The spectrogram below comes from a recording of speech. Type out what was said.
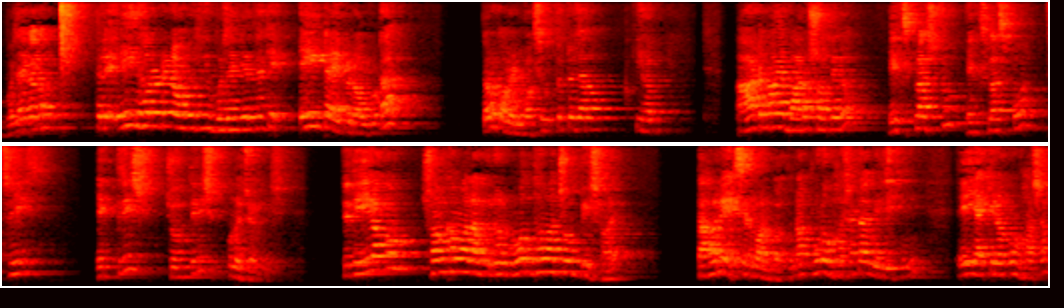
বোঝা গেল? তাহলে এই ধরনের অঙ্ক যদি বোঝা গিয়ে থাকে, এই টাইপের অঙ্কটা তোমরা কমেন্ট বক্সে উত্তরটা জানাও, কি হবে? আট নয় বারো সতেরো X plus two X plus four three একত্রিশ, চৌত্রিশ, উনচল্লিশ। যদি এইরকম সংখ্যামালাগুলোর মধ্যমা চব্বিশ হয়, তাহলে এক্সের মান কত? না, পুরো ভাষাটা আমি লিখিনি। এই একই রকম ভাষা,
